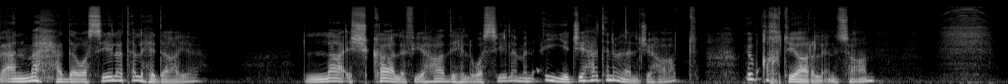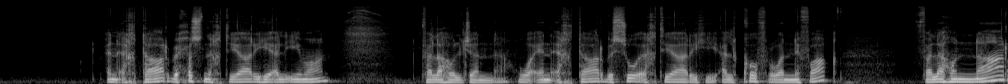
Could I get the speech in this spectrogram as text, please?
بأن مهد وسيلة الهداية. لا إشكال في هذه الوسيلة من أي جهة من الجهات. يبقى اختيار الإنسان. إن اختار بحسن اختياره الإيمان فله الجنة وإن اختار بسوء اختياره الكفر والنفاق فله النار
